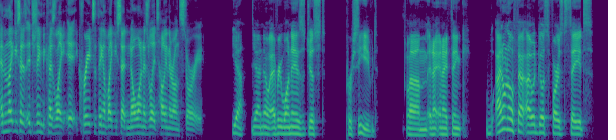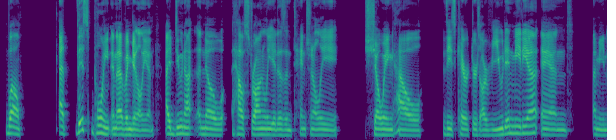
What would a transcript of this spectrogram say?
And then, like you said, it's interesting because like it creates a thing of like you said, no one is really telling their own story. Yeah, yeah, no, everyone is just perceived, um, and I and I think I don't know if I, I would go so far as to say it's well at this point in Evangelion, I do not know how strongly it is intentionally showing how these characters are viewed in media, and I mean,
